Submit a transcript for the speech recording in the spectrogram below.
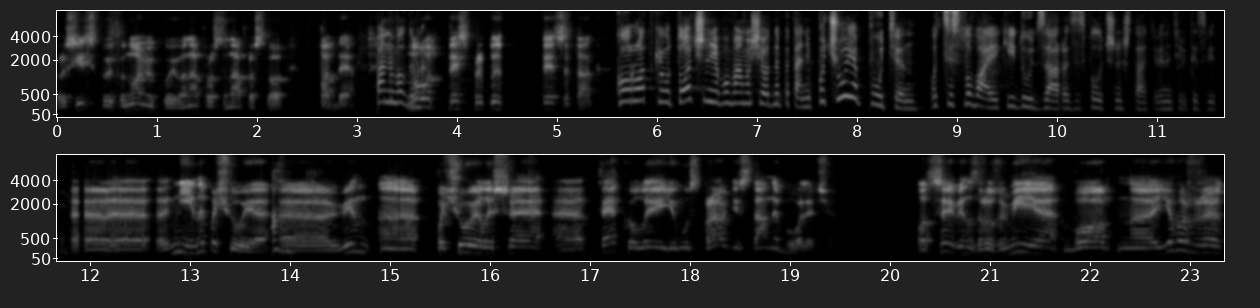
російську економіку, і вона просто-напросто впаде. пане Володимире, Ну от десь приблизно здається так. Коротке уточнення, бо маємо ще одне питання. Почує Путін оці слова, які йдуть зараз зі Сполучених Штатів, і не тільки звідти? Е, е, ні, не почує. Ага. Е, він е, почує лише е, те, коли йому справді стане боляче. оце він зрозуміє, бо його ж вже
